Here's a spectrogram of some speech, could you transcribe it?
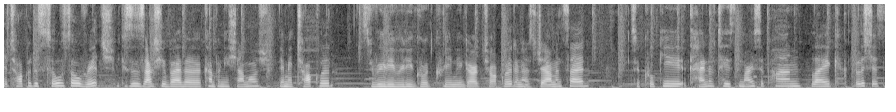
The chocolate is so, so rich because this is actually by the company Szamos. They make chocolate. It's really, really good, creamy, dark chocolate and has jam inside. It's a cookie, it kind of tastes marzipan-like. Delicious.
